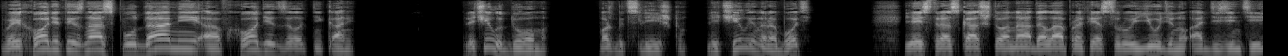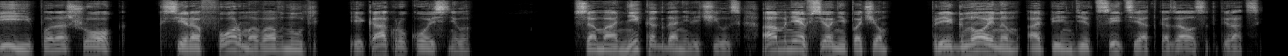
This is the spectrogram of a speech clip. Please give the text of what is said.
Выходит из нас пудами, а входит золотниками. Лечила дома, может быть, слишком. Лечила и на работе. Есть рассказ, что она дала профессору Юдину от дизентерии порошок ксероформа вовнутрь и как рукой сняло. Сама никогда не лечилась, а мне все нипочем. При гнойном аппендиците отказалась от операции.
